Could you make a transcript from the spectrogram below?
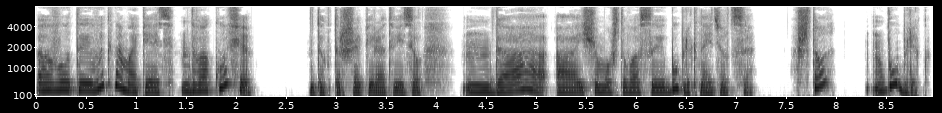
«А вот и вы к нам опять. Два кофе?» Доктор Шапир ответил. «Да, а еще, может, у вас и бублик найдется». «Что? Бублик?»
